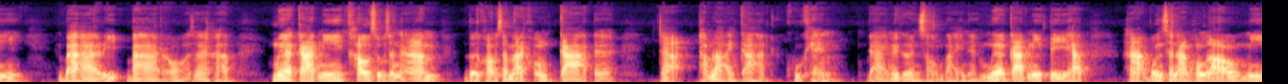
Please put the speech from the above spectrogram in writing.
นีบาริบารอสนะครับ เมื่อการ์ดนี้เข้าสู่สนาม โดยความสามารถของการ์ดนะจะทำลายการ์ดคู่แข่งได้ไม่เกิน 2 ใบนะเมื่อการ์ดนี้ตีครับ หากบนสนามของเรามี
